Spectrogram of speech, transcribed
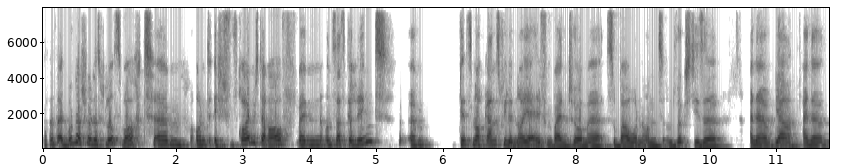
Das ist ein wunderschönes Schlusswort. Ähm, und ich freue mich darauf, wenn uns das gelingt, ähm, jetzt noch ganz viele neue Elfenbeintürme zu bauen und, und wirklich diese, eine, ja, eine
